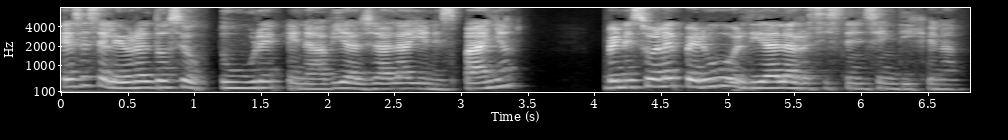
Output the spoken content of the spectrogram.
¿Qué se celebra el 12 de octubre en Avia Yala y en España? Venezuela y Perú, el Día de la Resistencia Indígena.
